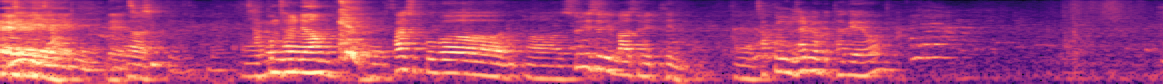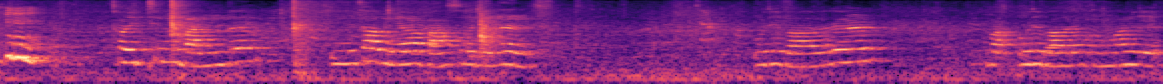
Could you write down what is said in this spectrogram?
네, 네, 네. 네. 네. 자, 네. 작품 설명. 네, 49번 어, 수리수리 마수리 팀 네, 작품 설명 부탁해요. 저희 팀이 만든 인삼이와 마수리는 우리 마을을 마, 우리 마을의 관광객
